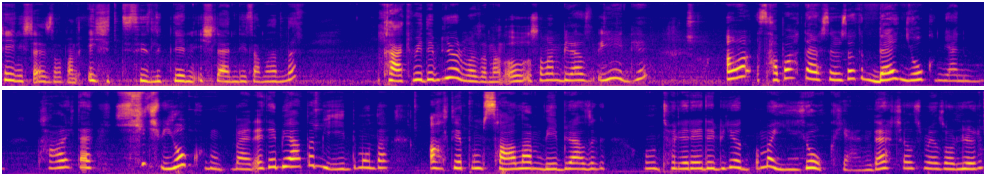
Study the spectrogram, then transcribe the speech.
şeyin işlendiği zaman eşitsizliklerin işlendiği zamanlar takip edebiliyorum o zaman. O zaman biraz iyiydi. Ama sabah dersleri zaten ben yokum yani tarih der hiç yokum ben. Edebiyatta bir iyiydim. Onda altyapım sağlam diye birazcık onu tolere edebiliyordum ama yok yani. Ders çalışmaya zorluyorum.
